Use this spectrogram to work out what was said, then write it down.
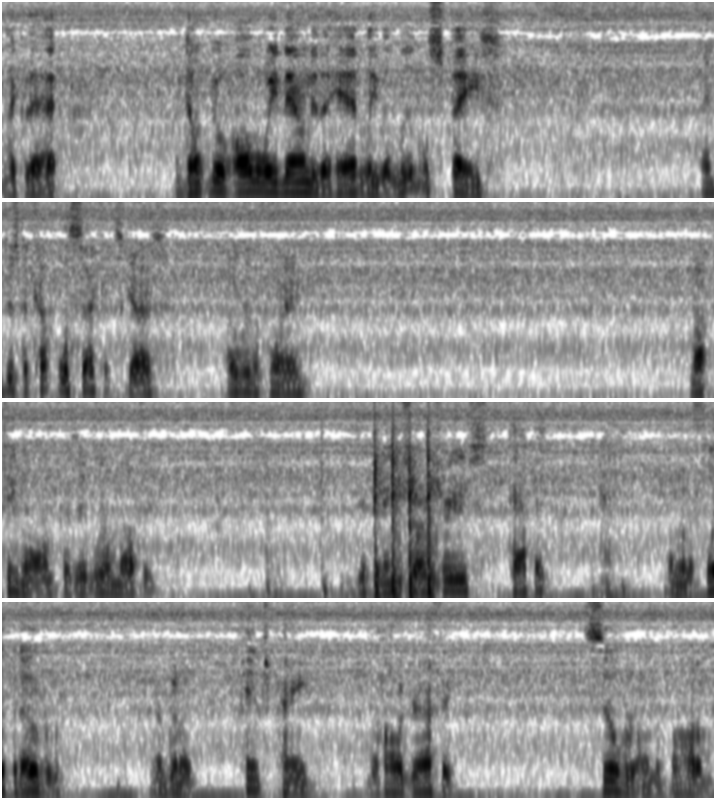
like that. Don't go all the way down to the head. Leave a little space. And just a couple of seconds guys over the flame. Not too long because it will melt it. Dip it in your chartreuse tap it. I'm going to flip it over and I'm going to pinch paint the holographic silver on the bottom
